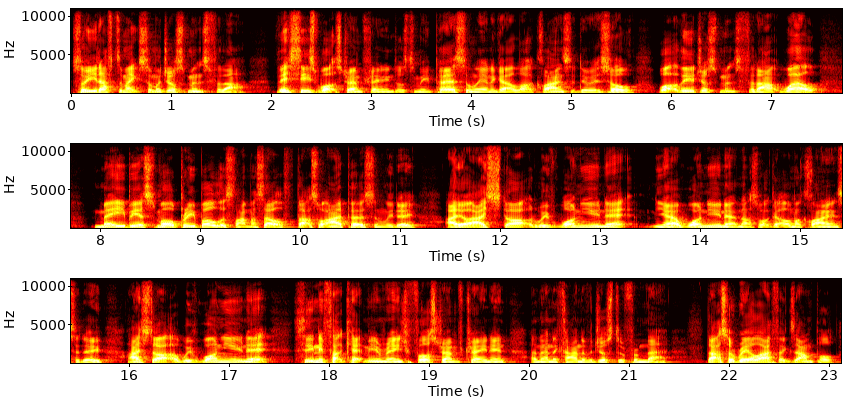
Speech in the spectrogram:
So you'd have to make some adjustments for that this is what strength training does to me personally, and I get a lot of clients that do it. So, what are the adjustments for that? Well, maybe a small pre bolus like myself. That's what I personally do. I, I started with one unit, yeah, one unit, and that's what I get all my clients to do. I started with one unit, seeing if that kept me in range before strength training, and then I kind of adjusted from there. That's a real life example.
